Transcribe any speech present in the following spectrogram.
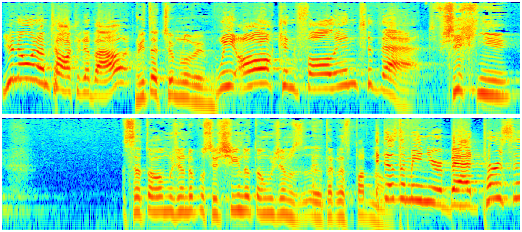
You know what I'm talking about. Víte, čem mluvím? We all can fall into that. Všichni se toho můžeme dopustit, všichni do toho můžeme z- takhle It spadnout. doesn't mean you're a bad person,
